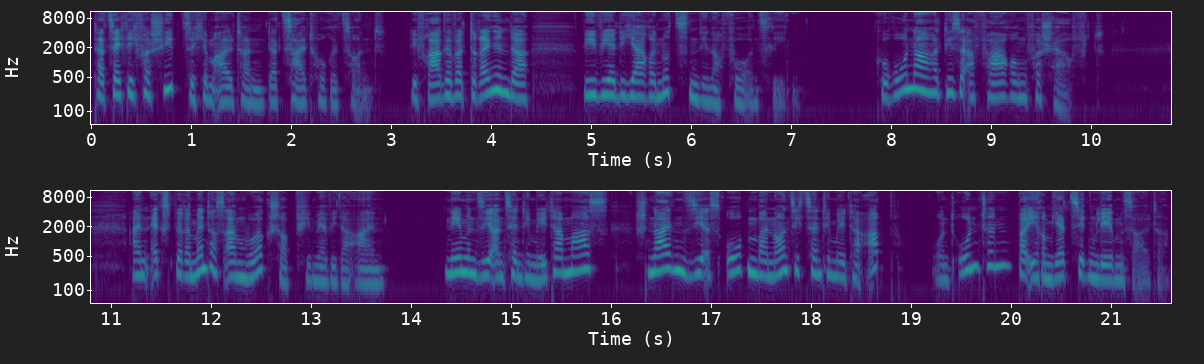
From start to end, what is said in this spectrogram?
Tatsächlich verschiebt sich im Altern der Zeithorizont. Die Frage wird drängender, wie wir die Jahre nutzen, die noch vor uns liegen. Corona hat diese Erfahrung verschärft. Ein Experiment aus einem Workshop fiel mir wieder ein. Nehmen Sie ein Zentimetermaß, schneiden Sie es oben bei 90 Zentimeter ab und unten bei Ihrem jetzigen Lebensalter.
